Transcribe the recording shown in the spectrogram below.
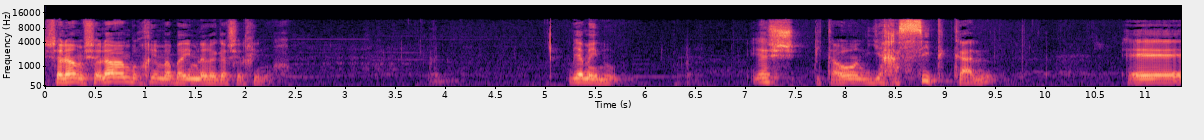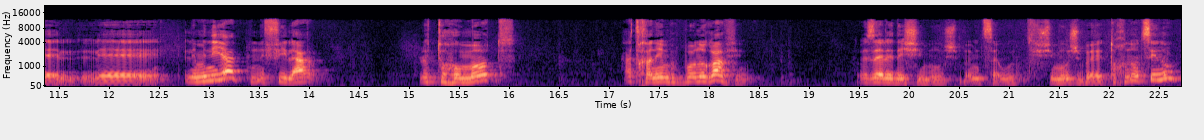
שלום, שלום, ברוכים הבאים לרגע של חינוך. בימינו יש פתרון יחסית קל אה, למניעת נפילה לתהומות התכנים הפורנוגרפיים, וזה על ידי שימוש באמצעות שימוש בתוכנות סינון.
